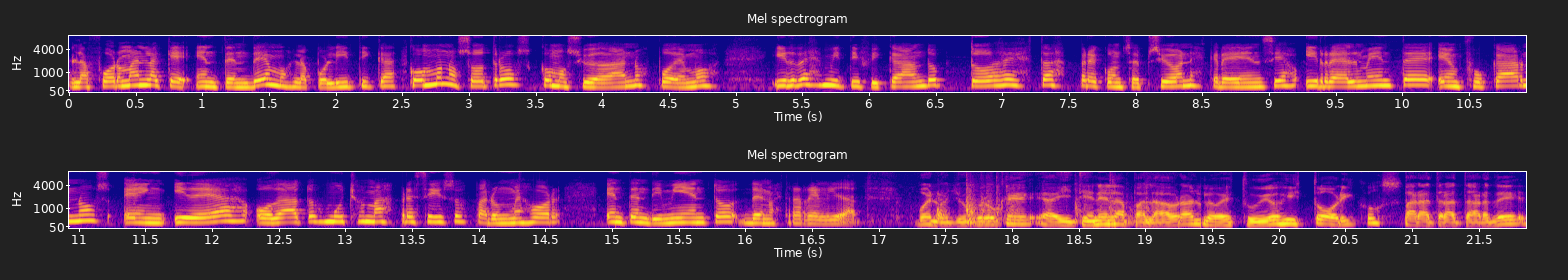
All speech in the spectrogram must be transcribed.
la forma en la que entendemos la política, cómo nosotros como ciudadanos podemos ir desmitificando todas estas preconcepciones, creencias y realmente enfocarnos en ideas o datos mucho más precisos para un mejor entendimiento de nuestra realidad. Bueno, yo creo que ahí tiene la palabra los estudios históricos para tratar de,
